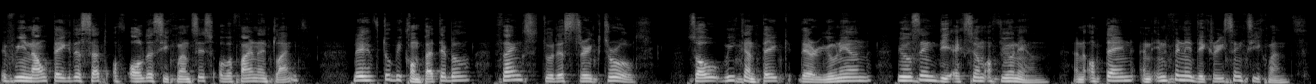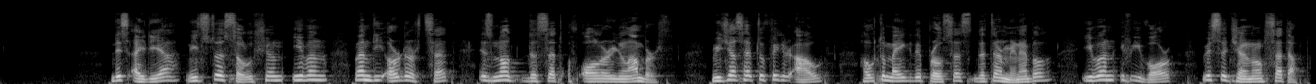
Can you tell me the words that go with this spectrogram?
If we now take the set of all the sequences of a finite length, they have to be compatible thanks to the strict rules, so we can take their union using the axiom of union and obtain an infinite decreasing sequence. This idea leads to a solution even when the ordered set is not the set of all real numbers. We just have to figure out how to make the process determinable even if we work with a general setup.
